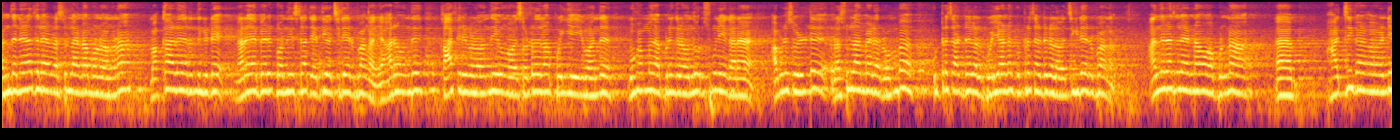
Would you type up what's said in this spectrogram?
அந்த நேரத்தில் ரசூல்லா என்ன பண்ணுவாங்கன்னா மக்கால இருந்துக்கிட்டே நிறைய பேருக்கு வந்து இஸ்லாத்தை எத்தி வச்சுட்டே இருப்பாங்க. யாரும் வந்து காஃபிர்களை வந்து இவங்க சொல்கிறதெல்லாம் பொய் இவன் வந்து முகமது அப்படிங்கிற வந்து ஒரு சூனியக்காரன் அப்படின்னு சொல்லிட்டு ரசூல்லா மேலே ரொம்ப குற்றச்சாட்டுகள் பொய்யான குற்றச்சாட்டுகளை வச்சுக்கிட்டே இருப்பாங்க. அந்த நேரத்தில் என்ன ஆகும் அப்படின்னா ஹஜ்ஜுக்காக வேண்டி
